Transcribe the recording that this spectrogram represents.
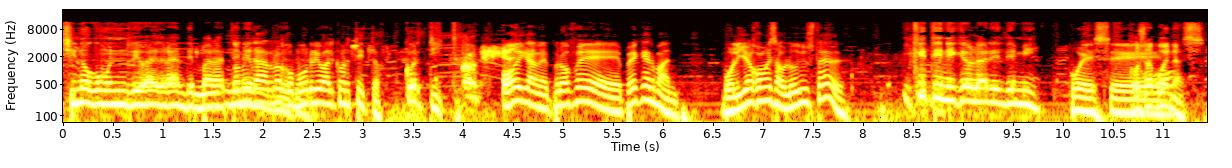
sino como un rival grande para No mirarlo como un rival cortito. cortito. Óigame, profe Peckerman, Bolillo Gómez habló de usted. ¿Y qué tiene que hablar él de mí? Pues... eh, Cosas buenas.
